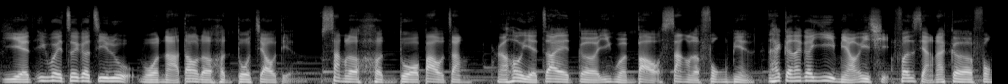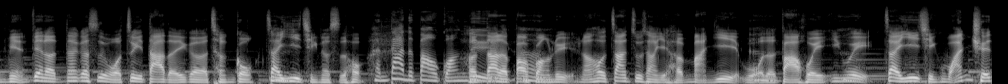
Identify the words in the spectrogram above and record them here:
也因为这个记录，我拿到了很多焦点，上了很多报章。然后也在个英文报上了封面，还跟那个疫苗一起分享那个封面，变了那个是我最大的一个成功，在疫情的时候，很大的曝光率，很大的曝光率。然后赞助商也很满意我的发挥，因为在疫情完全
